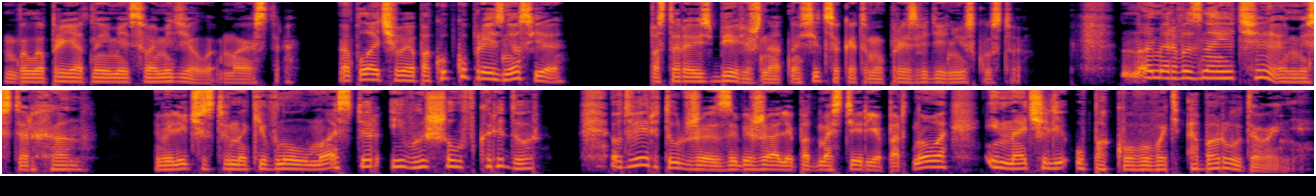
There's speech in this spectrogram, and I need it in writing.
Было приятно иметь с вами дело, маэстро. Оплачивая покупку, произнес я. Постараюсь бережно относиться к этому произведению искусства. «Номер вы знаете, мистер Хан», Величественно кивнул мастер и вышел в коридор. В дверь тут же забежали подмастерья портного и начали упаковывать оборудование.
